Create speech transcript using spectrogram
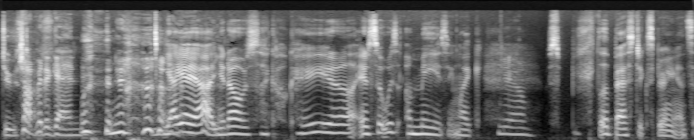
do Chop it again. yeah yeah yeah you know it was like okay you know and so it was amazing like yeah. the best experience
